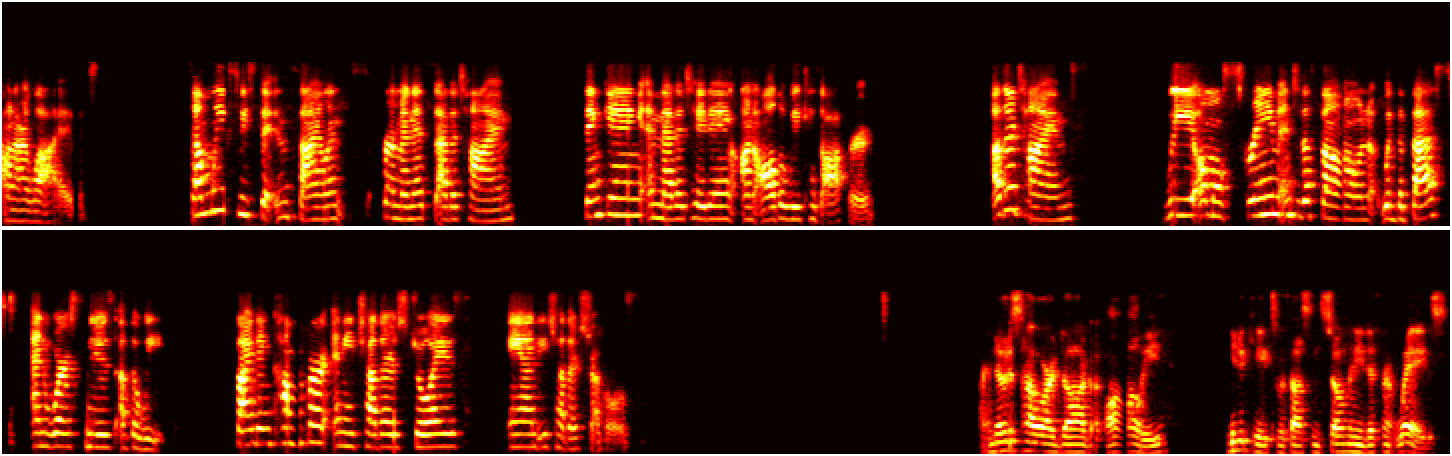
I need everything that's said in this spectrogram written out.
on our lives. Some weeks we sit in silence for minutes at a time, thinking and meditating on all the week has offered. Other times, we almost scream into the phone with the best and worst news of the week, finding comfort in each other's joys and each other's struggles. I notice how our dog Ollie communicates with us in so many different ways.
